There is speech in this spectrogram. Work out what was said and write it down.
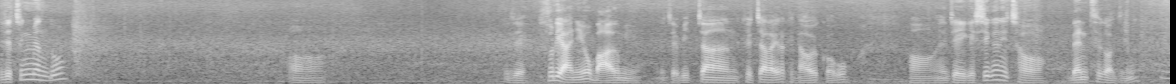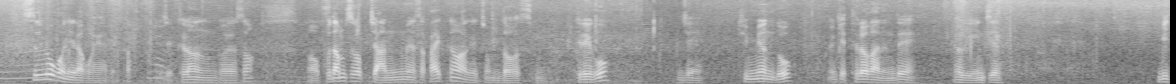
이제 측면도 어, 이제 술이 아니요 마음이요. 이제 밑잔 글자가 이렇게 나올 거고 어, 이제 이게 시그니처 멘트거든요. 슬로건이라고 해야 될까? 이제 그런 거여서 어, 부담스럽지 않으면서 깔끔하게 좀 넣었습니다. 그리고 이제 뒷면도 이렇게 들어가는데 여기 이제 밑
